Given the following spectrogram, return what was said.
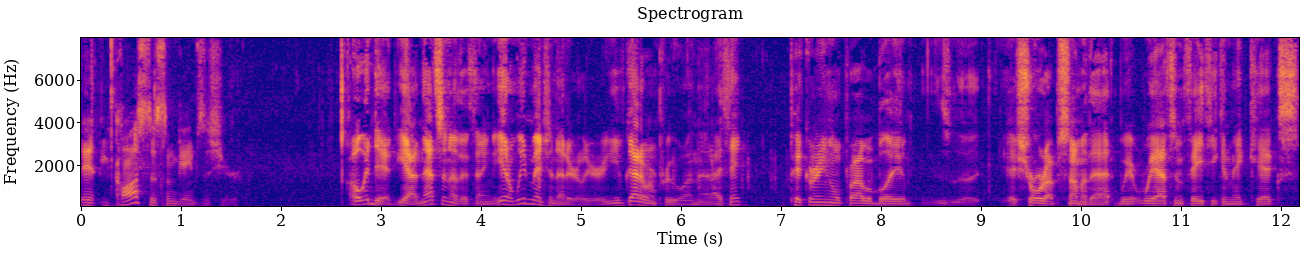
it, it cost us some games this year. Oh, it did. Yeah, and that's another thing. You know, we'd mentioned that earlier. You've got to improve on that. I think Pickering will probably uh, short up some of that. We, we have some faith he can make kicks.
